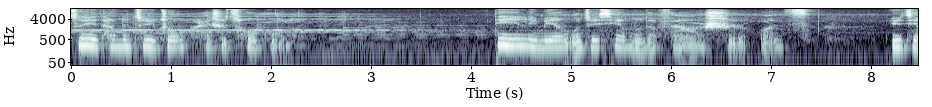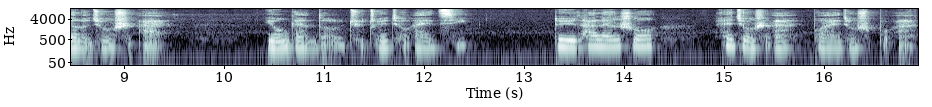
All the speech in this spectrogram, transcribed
所以他们最终还是错过了。电影里面我最羡慕的反而是王子，遇见了就是爱，勇敢的去追求爱情。对于他来说，爱就是爱，不爱就是不爱。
